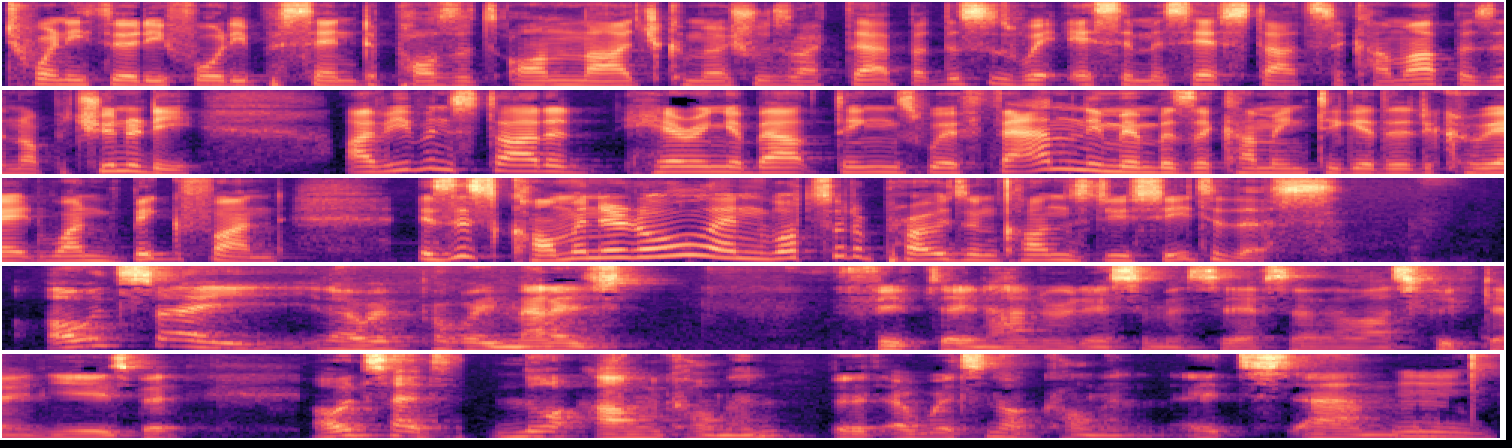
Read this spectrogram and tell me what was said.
20, 30, 40% deposits on large commercials like that. But this is where SMSF starts to come up as an opportunity. I've even started hearing about things where family members are coming together to create one big fund. Is this common at all? And what sort of pros and cons do you see to this? I would say, you know, we've probably managed 1,500 SMSFs over the last 15 years, but I would say it's not uncommon, but it's not common. It's um, mm.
